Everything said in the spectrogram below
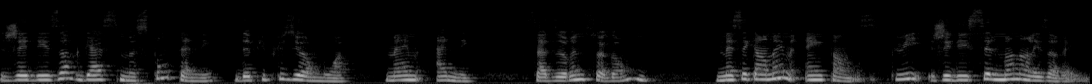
J'ai des orgasmes spontanés depuis plusieurs mois même année. Ça dure une seconde, mais c'est quand même intense. Puis, j'ai des silements dans les oreilles.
